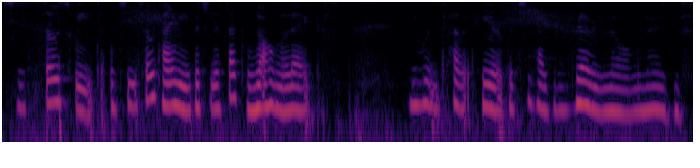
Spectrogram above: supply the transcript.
She's so sweet, and she's so tiny, but she has such long legs. You wouldn't tell it here, but she has very long legs.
